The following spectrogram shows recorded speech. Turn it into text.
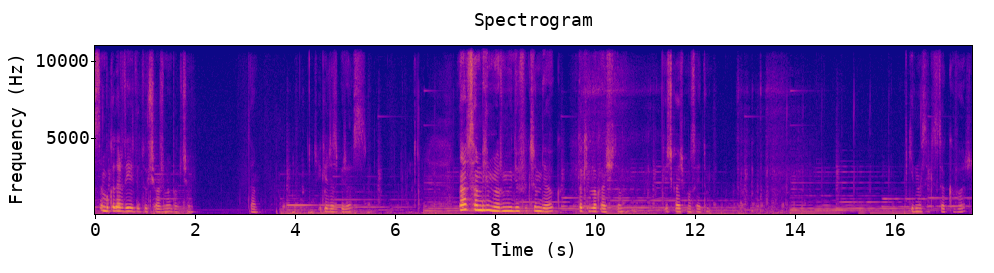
Aslında bu kadar değildi. Dur şarjıma bakacağım. Tamam. Çekeriz biraz. Ne yapsam bilmiyorum. Video fikrim de yok. Lucky Block açtım. Kaçmasaydım. 28 dakika var.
